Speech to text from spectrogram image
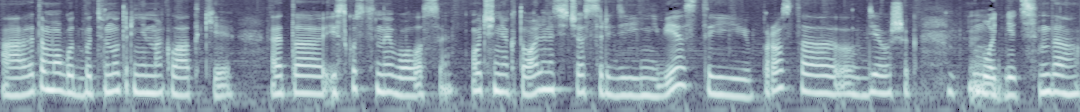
А, это могут быть внутренние накладки, это искусственные волосы. Очень актуально сейчас среди невест и просто девушек. Модниц. Да.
